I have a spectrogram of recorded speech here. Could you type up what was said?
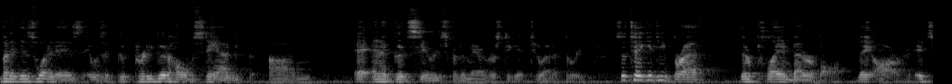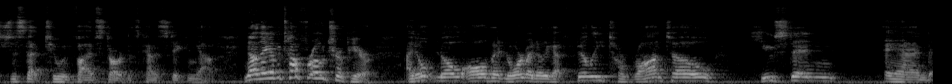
but it is what it is. It was a good, pretty good homestand um, and a good series for the Mariners to get two out of three. So take a deep breath. They're playing better ball. They are. It's just that two and five start that's kind of sticking out. Now they have a tough road trip here. I don't know all of it order. I know they got Philly, Toronto, Houston, and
